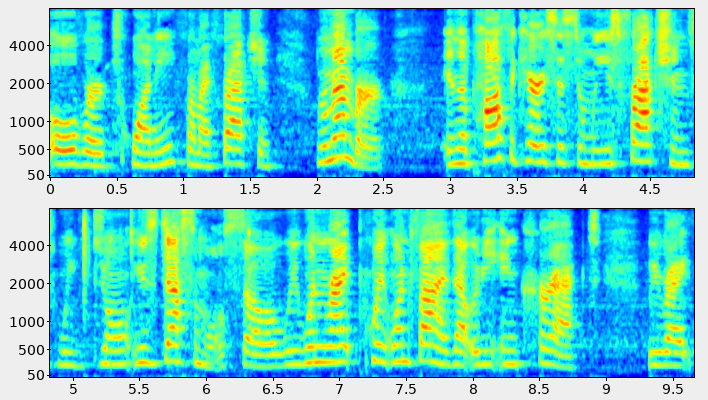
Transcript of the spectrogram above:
over 20 for my fraction. Remember, in the apothecary system, we use fractions. We don't use decimals. So we wouldn't write 0.15. That would be incorrect. We write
